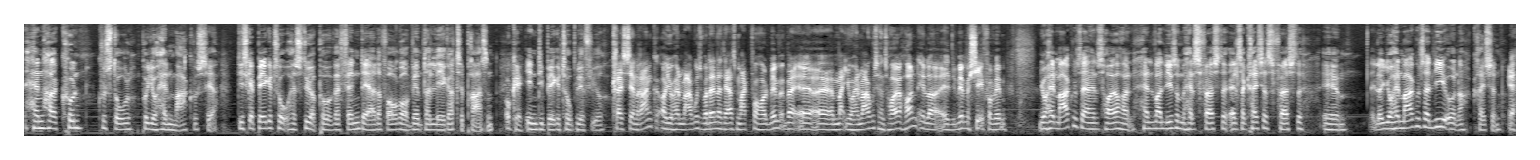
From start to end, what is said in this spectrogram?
Han har kun kunne stole på Johan Markus her. De skal begge to have styr på, hvad fanden det er, der foregår, hvem der lægger til pressen, Okay. inden de begge to bliver fyret. Christian Rank og Johan Markus, hvordan er deres magtforhold? Hvem hvad, er, er Johan Markus hans højre hånd, eller øh, hvem er chef for hvem? Johan Markus er hans højre hånd. Han var ligesom hans første, altså Christians første. Øh, eller Johan Markus er lige under Christian. Ja.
